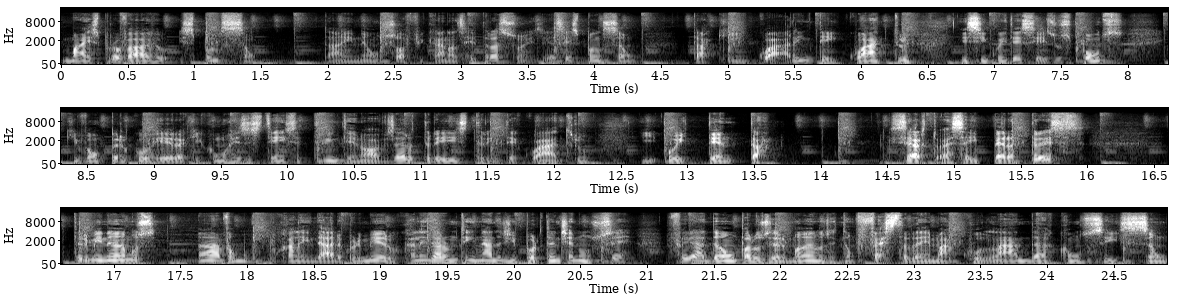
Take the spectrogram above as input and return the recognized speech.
mais provável expansão, tá? E não só ficar nas retrações. Essa expansão está aqui em 44 e 56. Os pontos que vão percorrer aqui como resistência 39,03, 34 e 80. Certo? Essa aí pera 3. Terminamos. Ah, vamos pro calendário primeiro. O calendário não tem nada de importante a não ser feriadão para os hermanos, então festa da Imaculada Conceição.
